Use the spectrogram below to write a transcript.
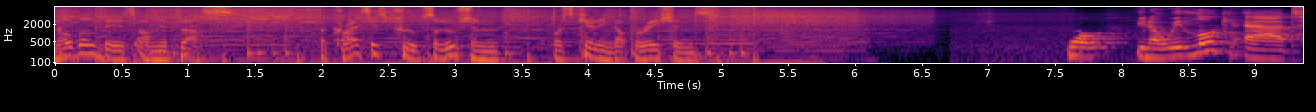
NobleBiz Omni Plus, a crisis proof solution for scaling operations. Well, you know, we look at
